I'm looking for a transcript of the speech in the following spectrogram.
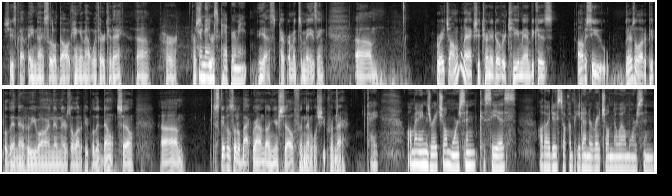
she's got a nice little dog hanging out with her today. Uh, her her, Her name's Peppermint. Yes, peppermint's amazing. Um, Rachel, I'm going to actually turn it over to you, man, because obviously there's a lot of people that know who you are, and then there's a lot of people that don't. So, um, just give us a little background on yourself, and then we'll shoot from there. Okay. Well, my name is Rachel Morrison Casias, although I do still compete under Rachel Noel Morrison,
